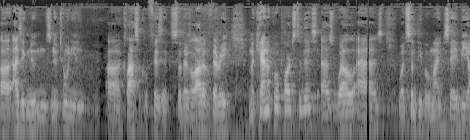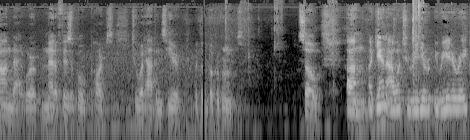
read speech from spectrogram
uh, Isaac Newton's Newtonian uh, classical physics. So there's a lot of very mechanical parts to this, as well as what some people might say beyond that, or metaphysical parts to what happens here with the Book of Runes. So um, again, I want to reiterate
